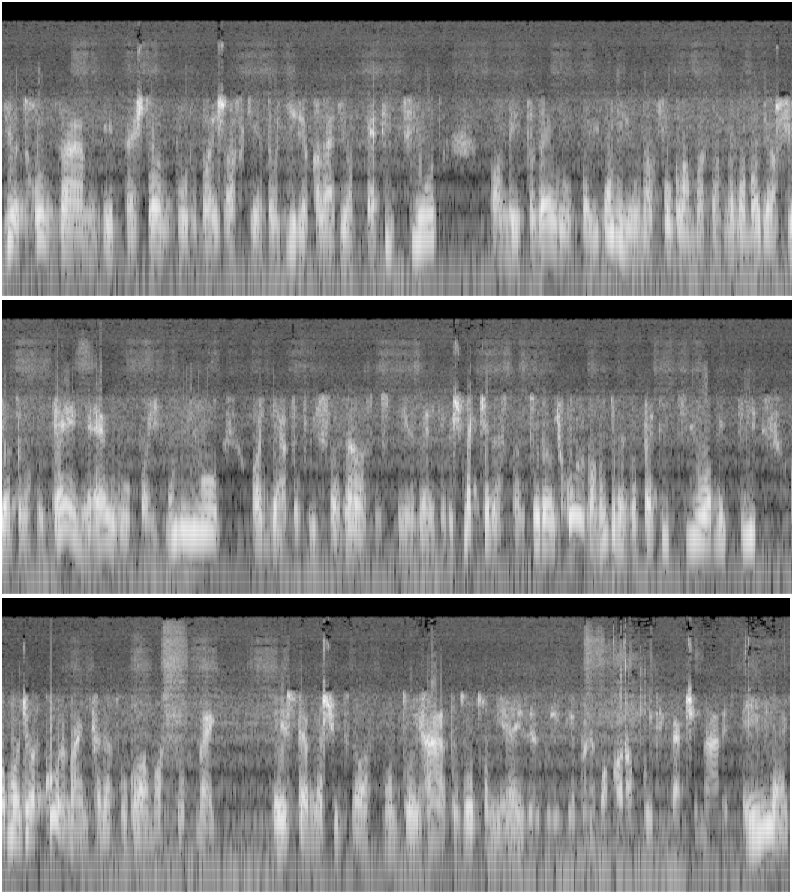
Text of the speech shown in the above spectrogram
jött hozzám éppen Strasbourgba, és azt kérte, hogy írjak alá egy olyan petíciót, amit az Európai Uniónak fogalmaznak meg a magyar fiatalok, hogy ennyi Európai Unió, adjátok vissza az Erasmus pénzeiket. És megkérdeztem tőle, hogy hol van ugyanez a petíció, amit ti a magyar kormány fele fogalmaztok meg. És temlesítve azt mondta, hogy hát az otthoni helyzetből nem akar a politikát csinálni. Tényleg?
